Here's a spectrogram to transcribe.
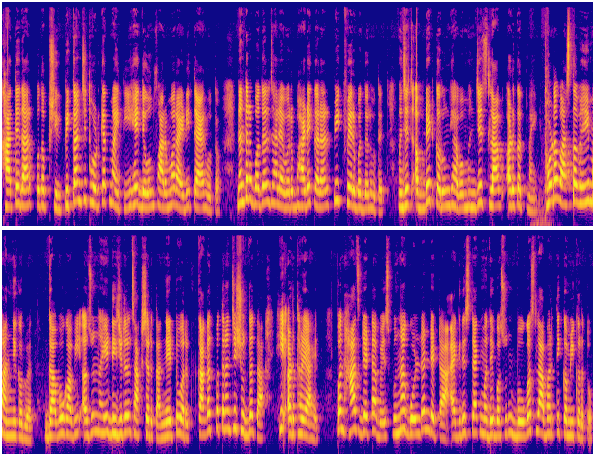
खातेदार तपशील पिकांची थोडक्यात माहिती हे देऊन फार्मर आय डी तयार होतं. नंतर बदल झाल्यावर भाडे करार पीक फेरबदल होते. होतात म्हणजेच अपडेट करून घ्यावं म्हणजेच लाभ अडकत नाही. थोडं वास्तवही मान्य करूयात. गावोगावी अजूनही डिजिटल साक्षरता नेटवर्क कागदपत्रांची शुद्धता ही अडथळे आहेत. पण हाच डेटाबेस पुन्हा गोल्डन डेटा मध्ये बसून बोगस लाभार्थी कमी करतो.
